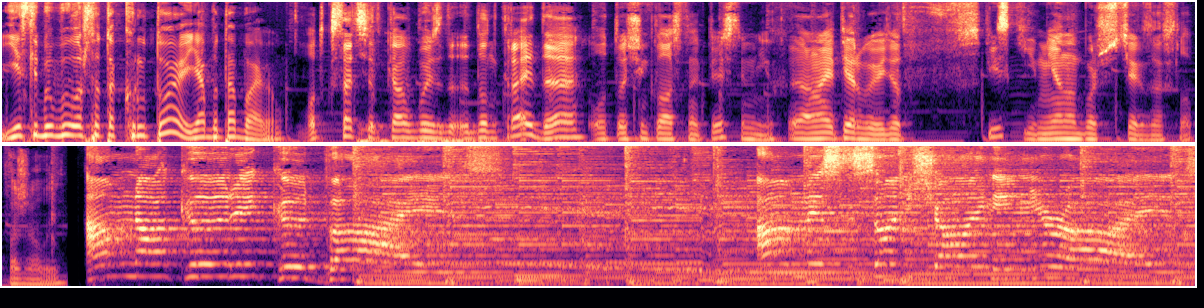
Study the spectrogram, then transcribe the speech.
если бы было что-то крутое, я бы добавил. Вот, кстати, Cowboys Don't Cry, да, вот очень классная песня у них. Она первая идет в списке, и мне она больше всех зашла, пожалуй. I'm not good at goodbyes. I miss the sunshine in your eyes.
